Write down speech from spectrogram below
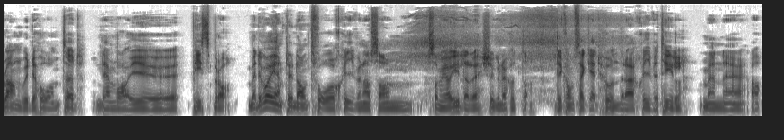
Run with the Haunted. Den var ju pissbra. Men det var egentligen de två skivorna som, som jag gillade 2017. Det kom säkert hundra skivor till, men eh, ja.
